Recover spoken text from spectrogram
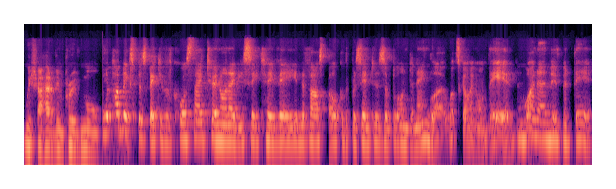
wish I had have improved more. The public's perspective, of course, they turn on ABC TV, and the vast bulk of the presenters are blonde and Anglo. What's going on there? Why no movement there?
